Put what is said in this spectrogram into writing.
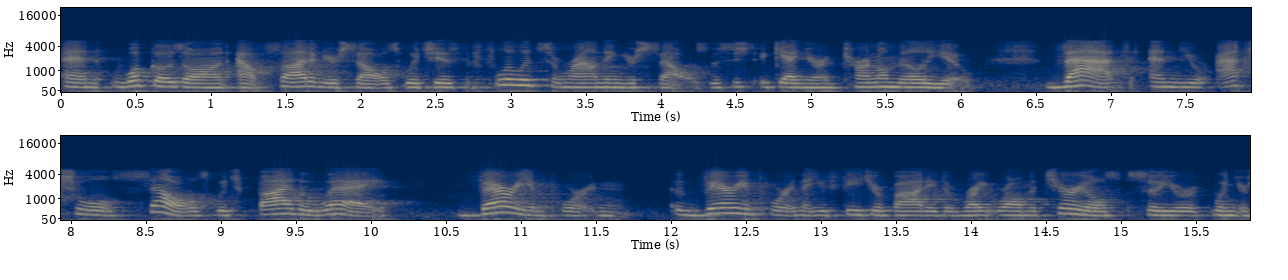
and what goes on outside of your cells, which is the fluid surrounding your cells. This is, again, your internal milieu. That and your actual cells, which, by the way, very important, very important that you feed your body the right raw materials so your when your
